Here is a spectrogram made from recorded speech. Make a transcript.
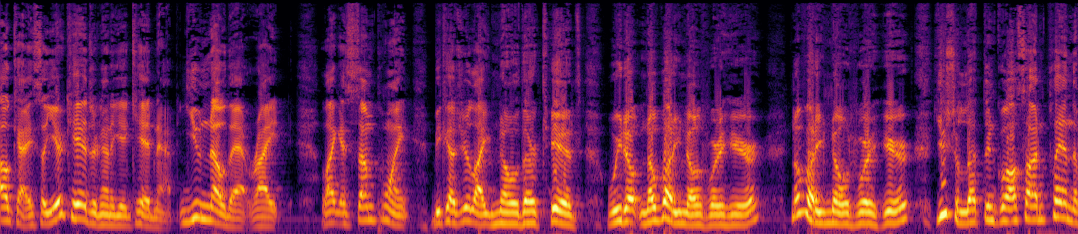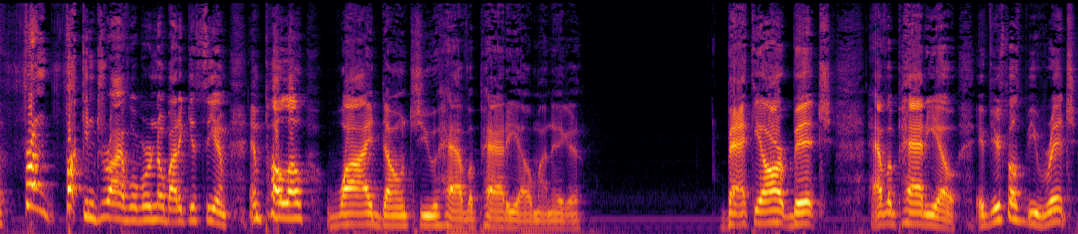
Okay, so your kids are going to get kidnapped. You know that, right? Like at some point, because you're like, no, they're kids. We don't, nobody knows we're here. Nobody knows we're here. You should let them go outside and play in the front fucking driveway where nobody can see them. And Polo, why don't you have a patio, my nigga? Backyard, bitch. Have a patio. If you're supposed to be rich,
